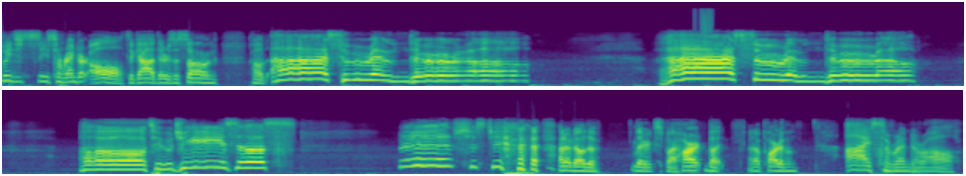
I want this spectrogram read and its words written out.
need surrender all to God. There's a song called I Surrender All. I surrender all. Oh, to Jesus. Jesus. I don't know the lyrics by heart, but I know part of them. I surrender all.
